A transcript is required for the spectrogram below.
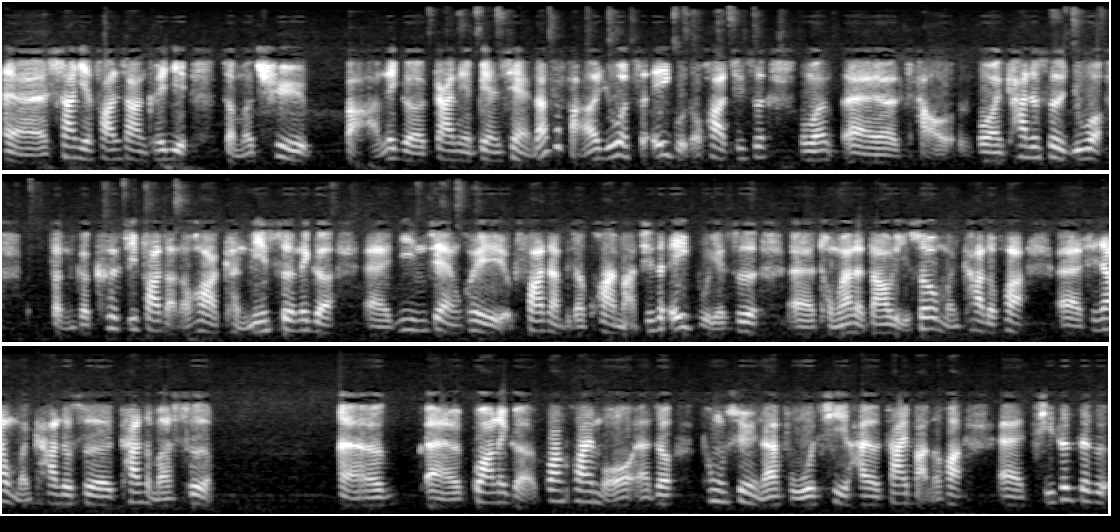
呃商业方向可以怎么去。把那个概念变现，但是反而如果是 A 股的话，其实我们呃炒我们看就是如果整个科技发展的话，肯定是那个呃硬件会发展比较快嘛。其实 A 股也是呃同样的道理，所以我们看的话，呃现在我们看都是看什么是呃呃光那个光快模，然后通讯、然后服务器还有载板的话，呃其实这个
